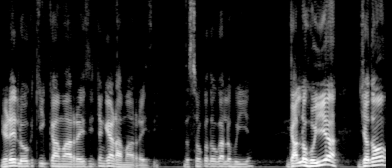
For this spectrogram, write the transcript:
ਜਿਹੜੇ ਲੋਕ ਚੀਕਾਂ ਮਾਰ ਰਹੇ ਸੀ ਚੰਗਿਆੜਾ ਮਾਰ ਰਹੇ ਸੀ। ਦੱਸੋ ਕਦੋਂ ਗੱਲ ਹੋਈ ਆ? ਗੱਲ ਹੋਈ ਆ ਜਦੋਂ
